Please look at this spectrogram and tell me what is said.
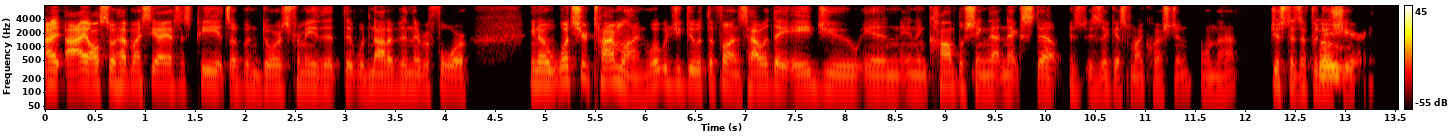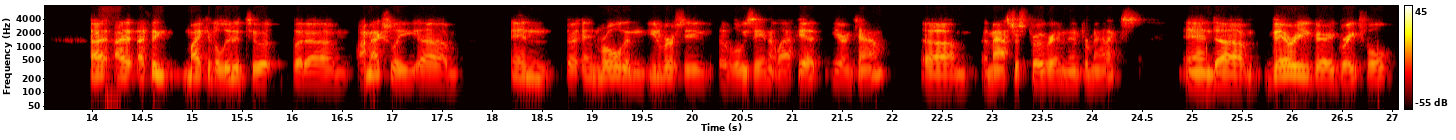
I, I also have my CISSP. It's opened doors for me that that would not have been there before. You know, what's your timeline? What would you do with the funds? How would they aid you in in accomplishing that next step? Is, is I guess my question on that, just as a fiduciary. So, I, I think Mike had alluded to it, but um, I'm actually um, in uh, enrolled in University of Louisiana at Lafayette here in town, um, a master's program in informatics and um, very very grateful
